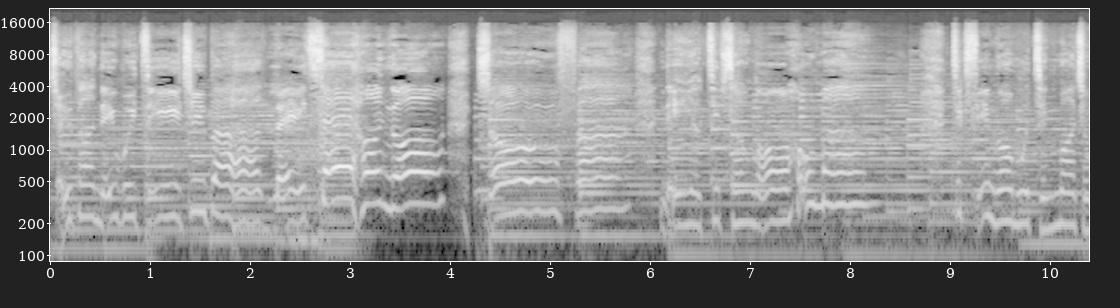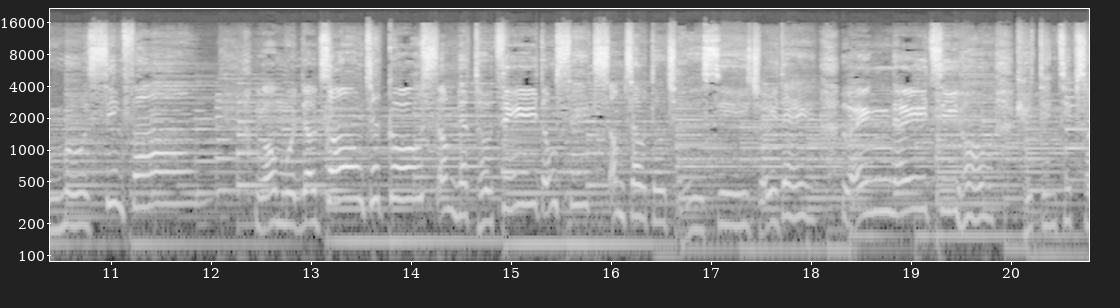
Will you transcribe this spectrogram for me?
最怕你会置之不理，且看我做化，你若接受我，好吗？即使我没情话，从没鲜花，我没有装出高深一套，只懂悉心周到，随时随地令你自豪。决定接受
